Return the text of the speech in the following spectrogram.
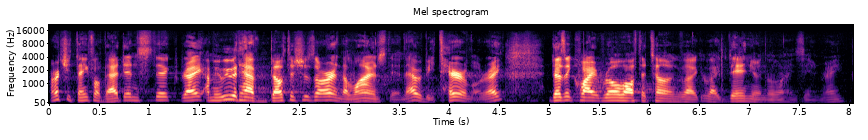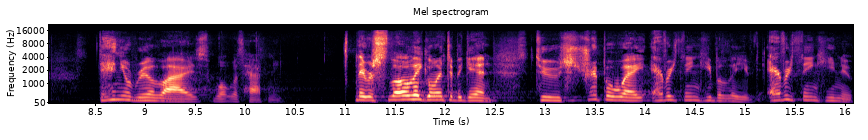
Aren't you thankful that didn't stick, right? I mean, we would have Belteshazzar in the lion's den. That would be terrible, right? Doesn't quite roll off the tongue like, like Daniel in the lion's den, right? Daniel realized what was happening. They were slowly going to begin to strip away everything he believed, everything he knew,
